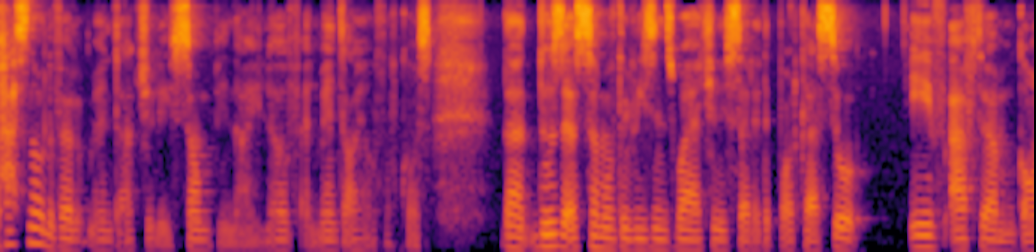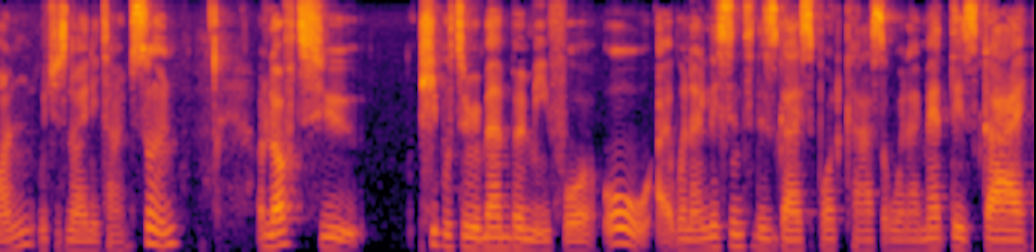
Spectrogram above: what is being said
personal development, actually, something I love, and mental health, of course. That those are some of the reasons why I actually started the podcast. So, if after I'm gone, which is not anytime soon, I'd love to people to remember me for oh I, when i listened to this guy's podcast or when i met this guy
